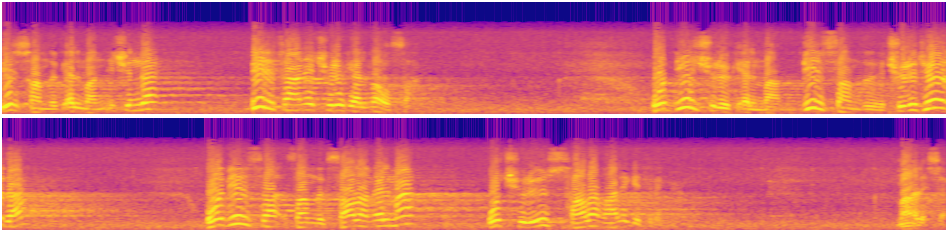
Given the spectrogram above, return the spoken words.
bir sandık elmanın içinde bir tane çürük elma olsa o bir çürük elma bir sandığı çürütüyor da o bir sandık sağlam elma o çürüğü sağlam hale getiremiyor. Maalesef.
